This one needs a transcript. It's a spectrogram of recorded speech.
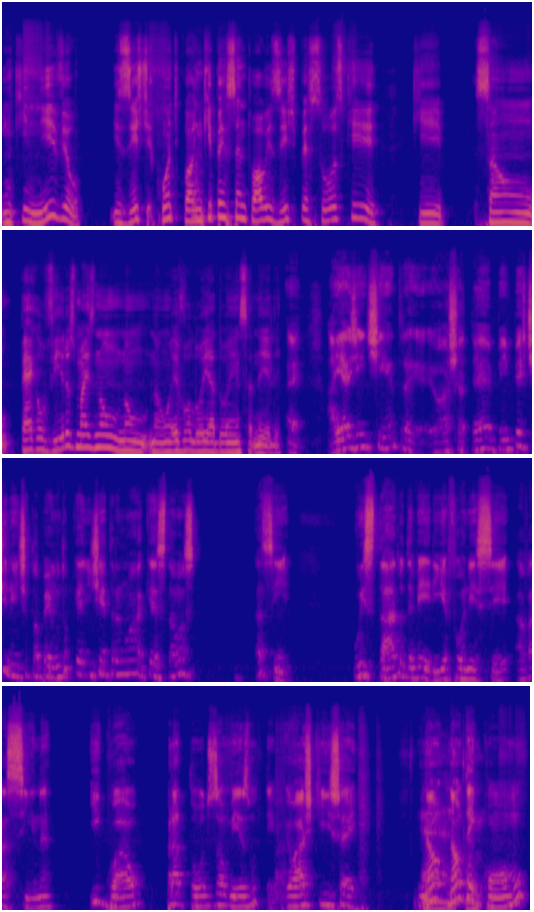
em que nível existe, quanto, qual- em que percentual existe pessoas que, que são pega o vírus, mas não, não, não evolui a doença nele. Aí a gente entra, eu acho até bem pertinente a tua pergunta, porque a gente entra numa questão as- assim: o Estado deveria fornecer a vacina igual para todos ao mesmo tempo. Eu acho que isso é. Não, É, não tem como,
